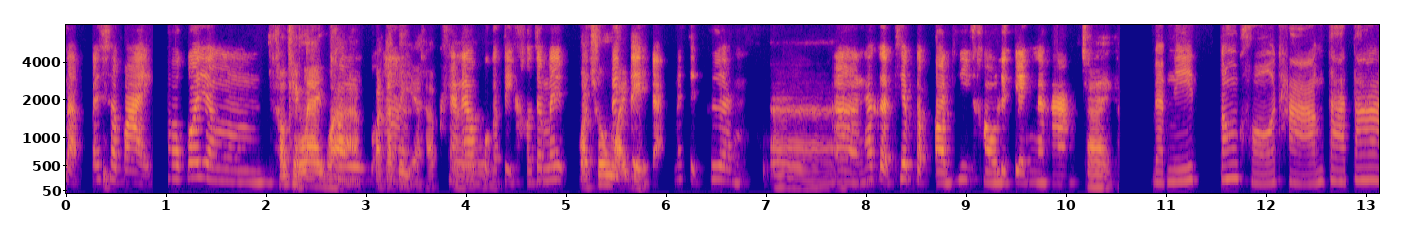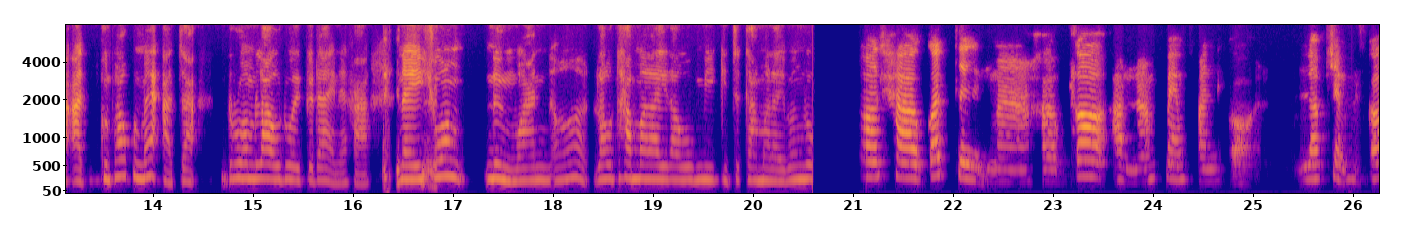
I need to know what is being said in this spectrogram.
แบบไม่สบายเขาก็ยังเขาแข็งแรงกว่าเขาปกติอะครับ แข็งแรงกว่าปกติเขาจะไม่กว่าช่วงวัไม่ยเด็ติกดอะไม่ติดเพื่อนอ่าอ่าถ้าเกิดเทียบกับตอนที่เขาเล็กๆนะคะ ใช่ครับ แบบนี้ต้องขอถามตาตาอาจคุณพ่อคุณแม่อาจจะ ร่วมเล่าด้วยก็ได้นะคะ ในช่วงหนึ่งวัน เออ เราทำอะไรเรามีกิจกรรมอะไรบ้างลูกตอนเช้าก็ตื่นมาครับ ก็อาบน้ำแปรงฟันก่อน แล้วจากนั้นก็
